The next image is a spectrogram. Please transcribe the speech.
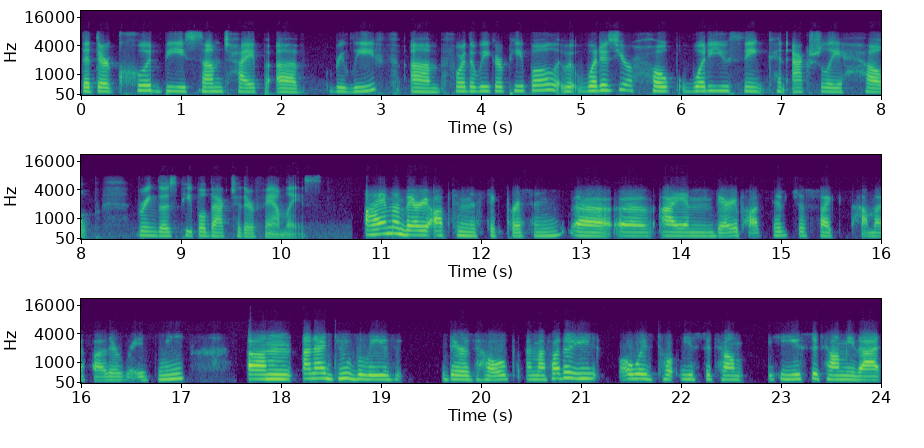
that there could be some type of relief um, for the Uyghur people. What is your hope? What do you think can actually help bring those people back to their families? I am a very optimistic person. Uh, uh, I am very positive, just like how my father raised me. Um, and I do believe there's hope. And my father always to- used to tell he used to tell me that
